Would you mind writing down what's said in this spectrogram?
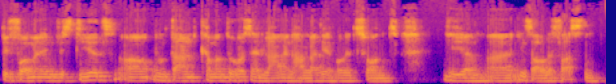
bevor man investiert, äh, und dann kann man durchaus einen langen Anlagehorizont hier äh, ins Auge fassen.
